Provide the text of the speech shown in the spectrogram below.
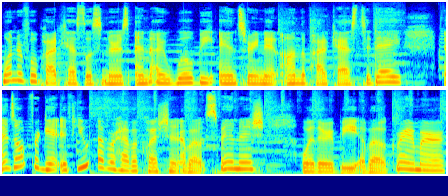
wonderful podcast listeners, and I will be answering it on the podcast today. And don't forget, if you ever have a question about Spanish, whether it be about grammar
